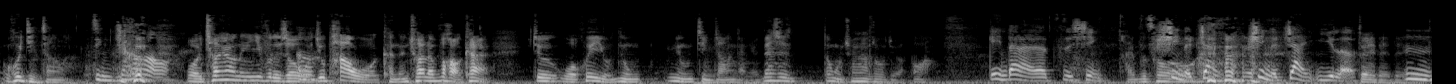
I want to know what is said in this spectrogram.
我会紧张了，紧张哦。我穿上那个衣服的时候，我就怕我可能穿的不好看，就我会有那种那种紧张的感觉。但是当我穿上之后，觉得哇。给你带来了自信，还不错，是你的战，是你的战衣了。对对对，嗯，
